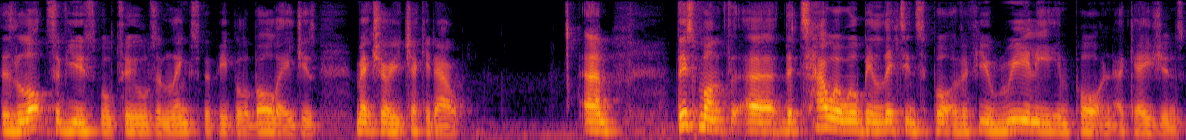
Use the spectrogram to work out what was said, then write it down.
There's lots of useful tools and links for people of all ages. Make sure you check it out. Um, this month, uh, the tower will be lit in support of a few really important occasions.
